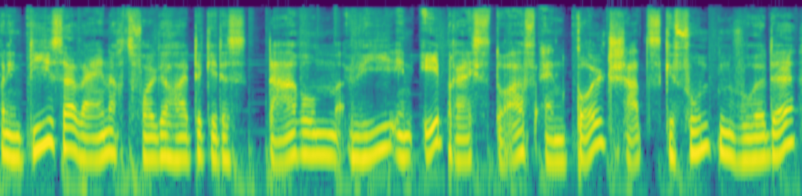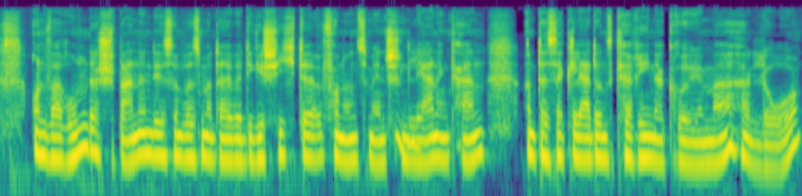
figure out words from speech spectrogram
Und in dieser Weihnachtsfolge heute geht es darum, wie in Ebreichsdorf ein Goldschatz gefunden wurde und warum das spannend ist und was man da über die Geschichte von uns Menschen lernen kann. Und das erklärt uns Karina Grömer. Hallo.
